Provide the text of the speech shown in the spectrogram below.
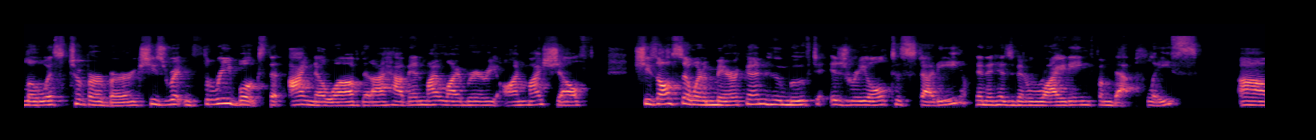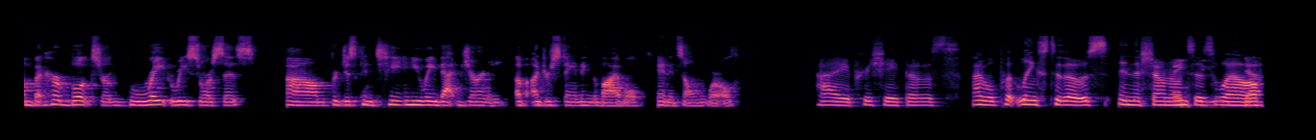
Lois Tverberg. She's written three books that I know of that I have in my library on my shelf. She's also an American who moved to Israel to study and then has been writing from that place. Um, but her books are great resources um, for just continuing that journey of understanding the Bible in its own world. I appreciate those. I will put links to those in the show notes as well. Yeah.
